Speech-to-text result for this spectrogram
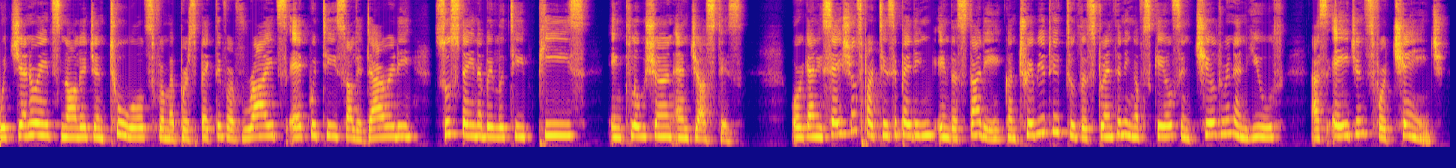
which generates knowledge and tools from a perspective of rights, equity, solidarity, sustainability, peace, inclusion, and justice. Organizations participating in the study contributed to the strengthening of skills in children and youth as agents for change,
